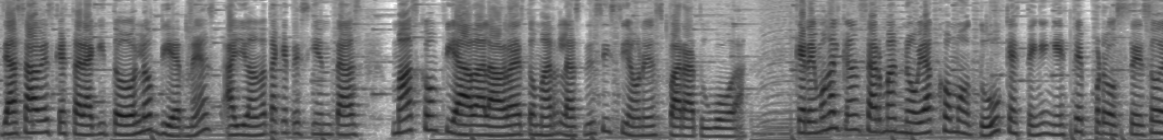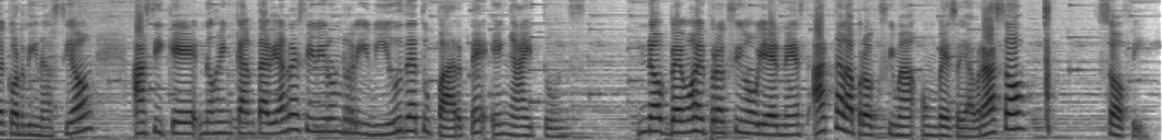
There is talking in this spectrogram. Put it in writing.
Ya sabes que estaré aquí todos los viernes ayudándote a que te sientas más confiada a la hora de tomar las decisiones para tu boda. Queremos alcanzar más novias como tú que estén en este proceso de coordinación, así que nos encantaría recibir un review de tu parte en iTunes. Nos vemos el próximo viernes. Hasta la próxima. Un beso y abrazo. Sophie.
